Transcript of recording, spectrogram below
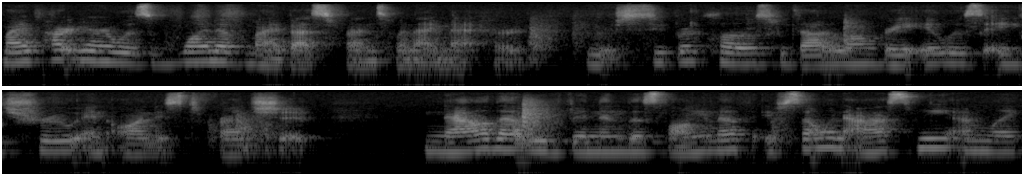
my partner was one of my best friends when I met her. We were super close, we got along great. It was a true and honest friendship. Now that we've been in this long enough, if someone asks me, I'm like,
